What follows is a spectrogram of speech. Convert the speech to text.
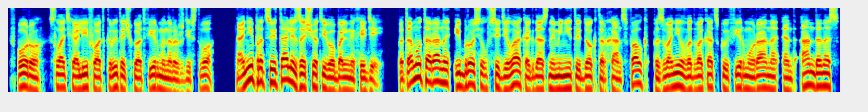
впору слать халифу открыточку от фирмы на Рождество. Они процветали за счет его больных идей. Потому Тарана и бросил все дела, когда знаменитый доктор Ханс Фалк позвонил в адвокатскую фирму Рана энд Анденес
